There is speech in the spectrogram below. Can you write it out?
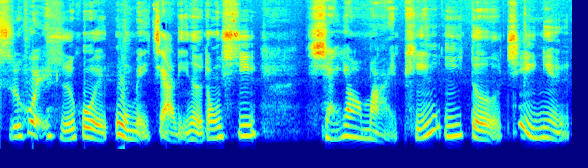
实惠、实惠、物美价廉的东西，想要买便宜的纪念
